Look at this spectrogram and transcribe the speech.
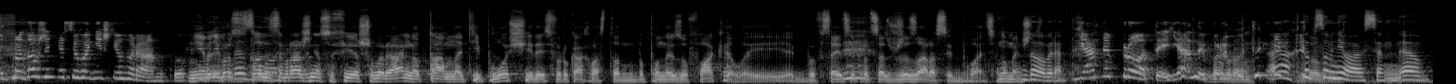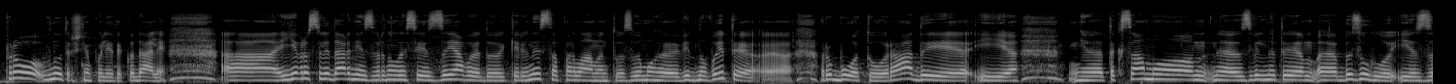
Ну, Продовження сьогоднішнього ранку. Ні, мені просто складається враження, Софія, що ви реально там на тій площі, і десь в руках вас там понизу факел, і якби все цей процес вже зараз відбувається. Ну менше. добре. Я не проти, я не Добре. проти. А, хто б сумнівався Е, про внутрішню політику? Далі Е, Євросолідарність звернулася із заявою до керівництва парламенту з вимогою відновити е, роботу ради і е, так само е, звільнити безуглу із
